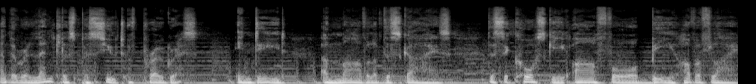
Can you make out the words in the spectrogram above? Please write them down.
and the relentless pursuit of progress. Indeed, a marvel of the skies, the Sikorsky R-4B hoverfly.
